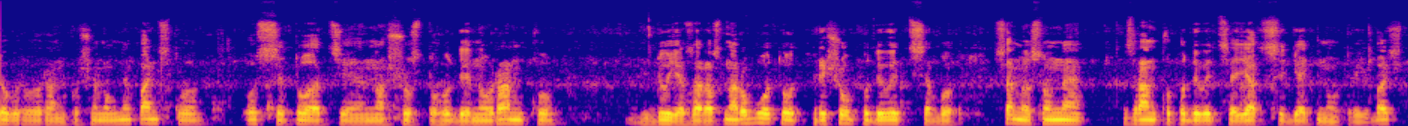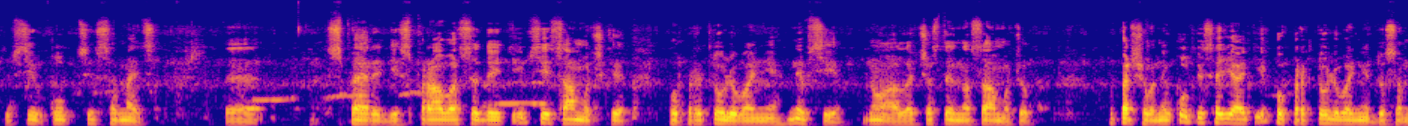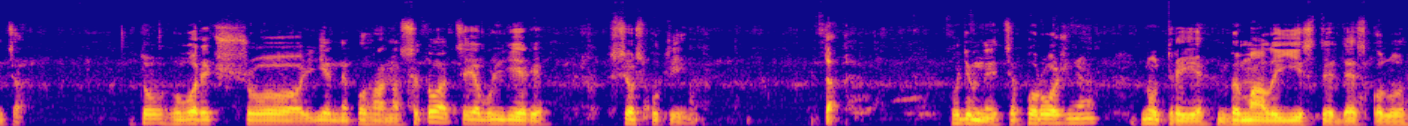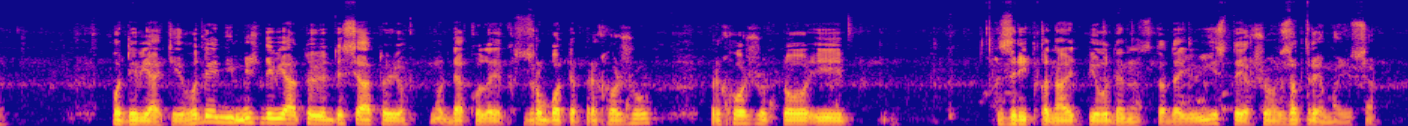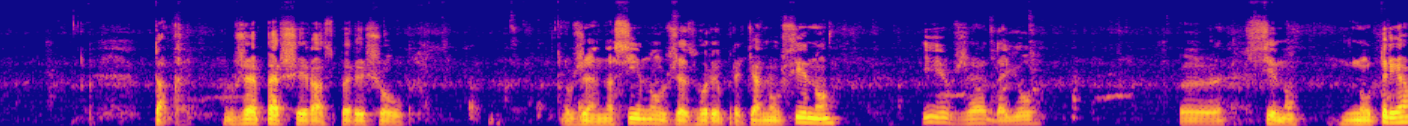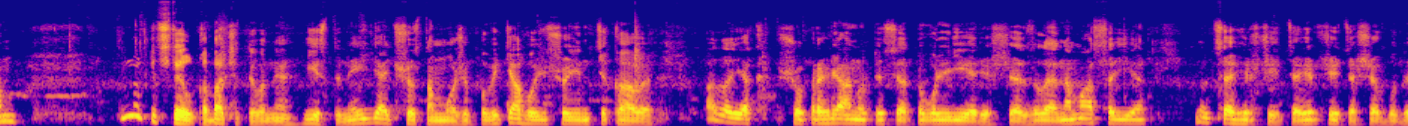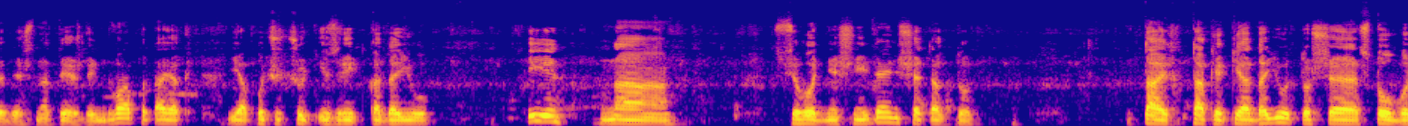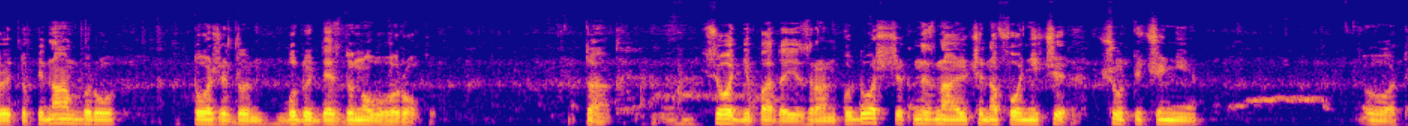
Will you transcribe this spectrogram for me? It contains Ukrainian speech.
Доброго ранку, шановне панство. Ось ситуація на 6 годину ранку. Йду я зараз на роботу. От прийшов подивитися, бо саме основне зранку подивитися, як сидять внутрі. Бачите, всі в купці самець е, спереді, справа сидить, і всі самочки попритулювані. Не всі, ну але частина самочок. По-перше, вони в купі сидять і попритулювані до самця то говорить, що є непогана ситуація в вольєрі, все спокійно. Так, годівниця порожня. Внутрі би мали їсти десь коло по 9 годині, між 9 і 10. Ну, деколи як з роботи приходжу, приходжу, то і зрідка навіть пів 11 даю їсти, якщо затримаюся. Так, вже перший раз перейшов вже на сіну, вже згори притягнув сіну і вже даю е, сіно нутріям. Ну, підстилка, бачите, вони їсти не їдять, щось там може повитягують, що їм цікаве. Але якщо приглянутися, то в вольєрі ще зелена маса є. Ну, це гірчиця. Гірчиця ще буде десь на тиждень-два, як я по чуть-чуть і зрідка даю. І на сьогоднішній день ще так до. Так, так як я даю, то ще стовбури топінамбуру теж до, будуть десь до Нового року. Так. Сьогодні падає зранку дощик, не знаю, чи на фоні чи чути, чи ні. От.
